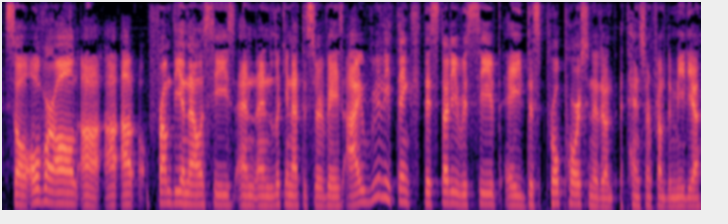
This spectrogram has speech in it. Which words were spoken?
So overall, uh, uh, from the analyses and, and looking at the surveys, I really think this study received a disproportionate attention from the media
